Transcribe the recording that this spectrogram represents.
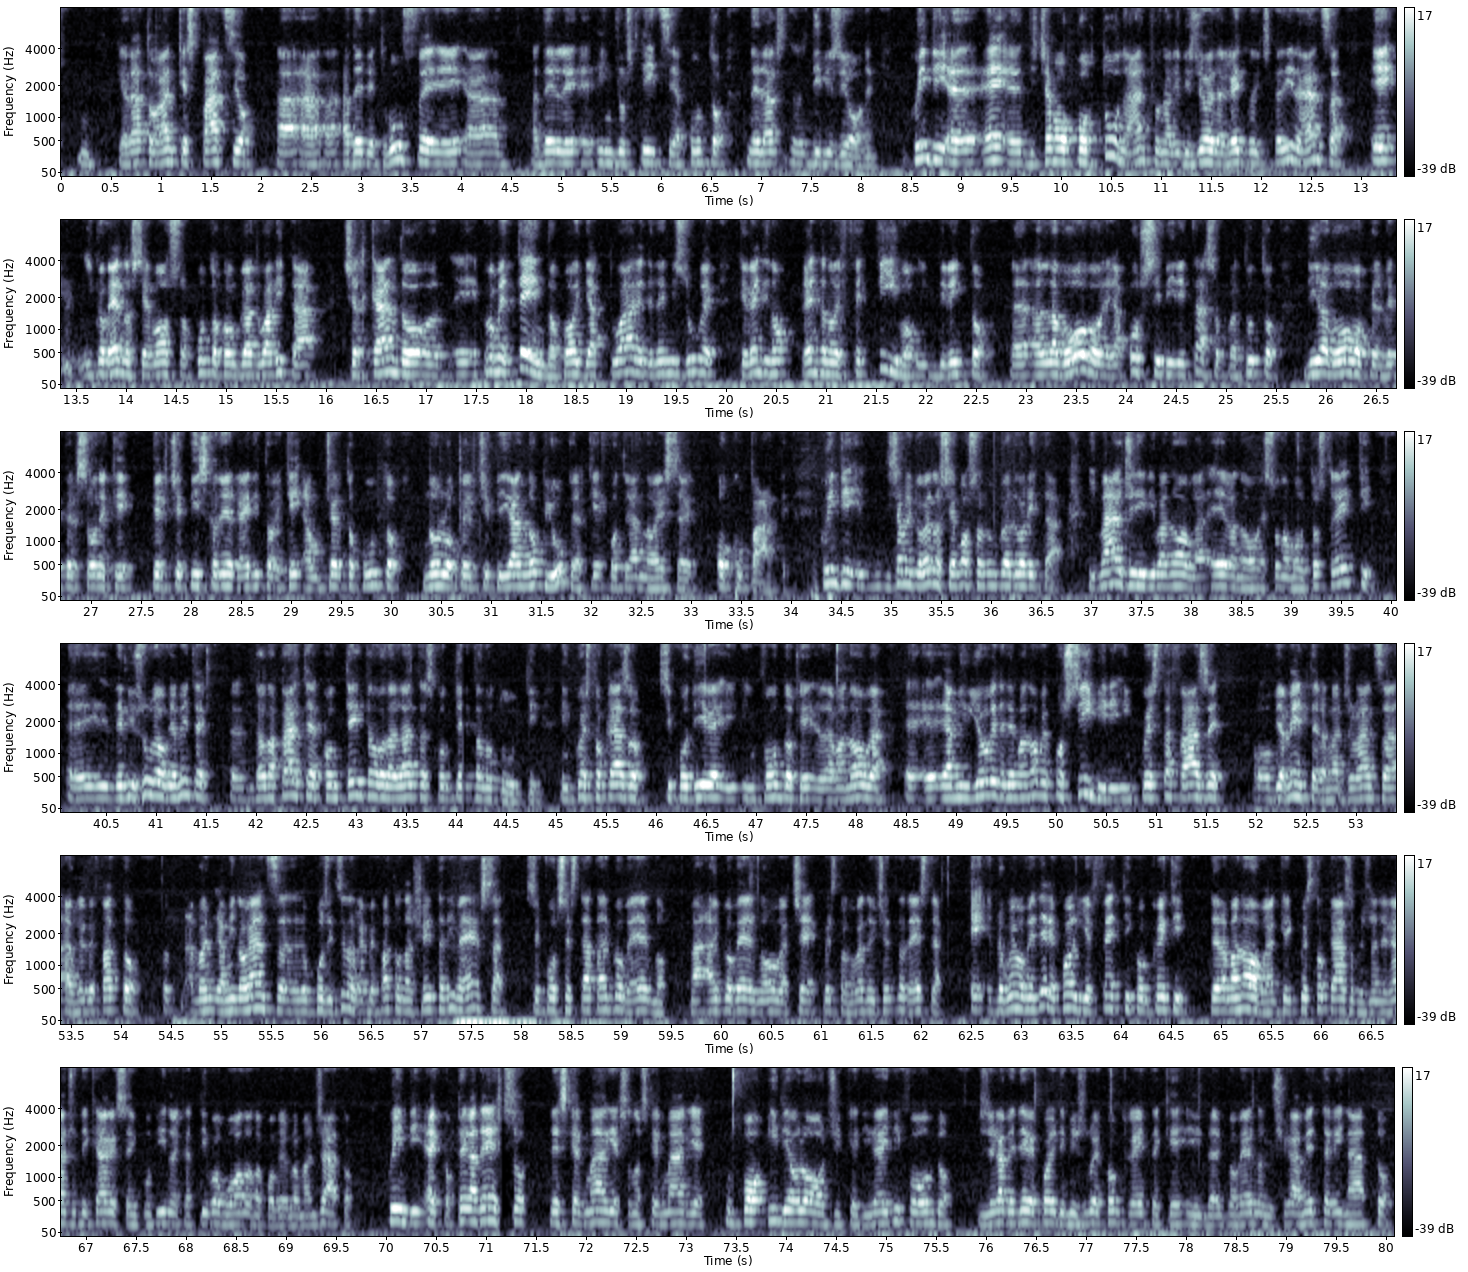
che ha dato anche spazio a, a, a, delle truffe e a, a delle eh, ingiustizie appunto nella eh, divisione. Quindi eh, è eh, diciamo, opportuna anche una revisione del reddito di cittadinanza e il governo si è mosso appunto con gradualità cercando eh, e promettendo poi di attuare delle misure che rendino, rendano effettivo il diritto eh, al lavoro e la possibilità soprattutto di lavoro per le persone che percepiscono il reddito e che a un certo punto non lo percepiranno più perché potranno essere occupate. Quindi diciamo il governo si è mosso con gradualità, i margini di manovra erano e sono molto stretti, eh, le misure ovviamente eh, da una parte accontentano, dall'altra scontentano tutti. In questo caso si può dire in fondo che la manovra è la migliore delle manovre possibili in questa fase ovviamente la maggioranza avrebbe fatto, la minoranza, l'opposizione avrebbe fatto una scelta diversa se fosse stata al governo, ma al governo ora c'è questo governo di centrodestra e dovremo vedere poi gli effetti concreti della manovra, anche in questo caso bisognerà giudicare se il budino è cattivo o buono dopo averlo mangiato, Quindi ecco, per adesso le schermarie sono schermarie un po' ideologiche, direi di fondo, bisognerà vedere poi le misure concrete che il governo riuscirà a mettere in atto,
